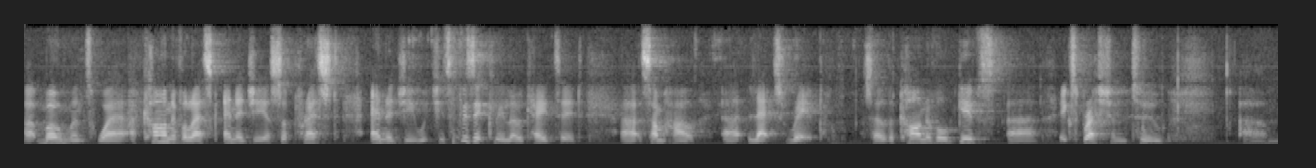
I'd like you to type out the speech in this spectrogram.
uh, moments where a carnivalesque energy, a suppressed energy which is physically located, uh, somehow uh, lets rip. So the carnival gives uh, expression to um,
